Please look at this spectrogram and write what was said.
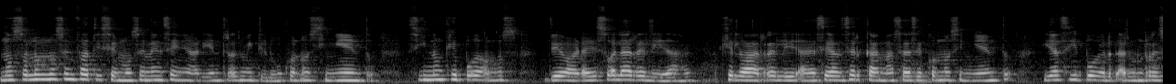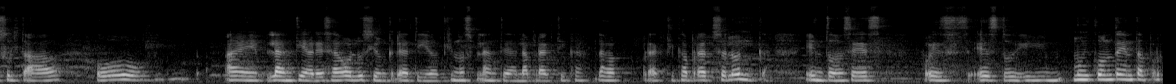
no solo nos enfaticemos en enseñar y en transmitir un conocimiento, sino que podamos llevar eso a la realidad, que las realidades sean cercanas a ese conocimiento y así poder dar un resultado o eh, plantear esa evolución creativa que nos plantea la práctica, la práctica praxeológica. Entonces, pues estoy muy contenta por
